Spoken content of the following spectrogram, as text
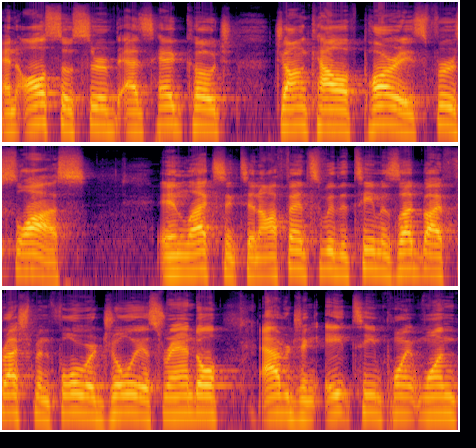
and also served as head coach John Calipari's first loss in Lexington. Offensively, the team is led by freshman forward Julius Randle, averaging 18.1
